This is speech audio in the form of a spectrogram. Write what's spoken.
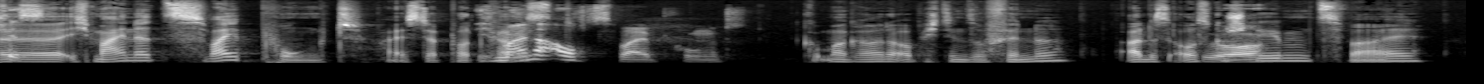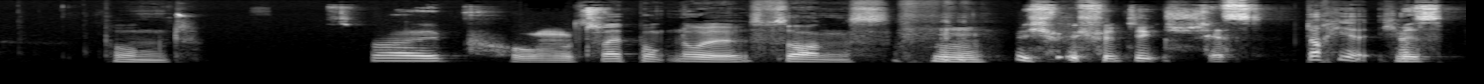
Äh, ich meine, zwei Punkt heißt der Podcast. ich meine auch zwei Punkt. Guck mal gerade, ob ich den so finde. Alles ausgeschrieben. Zwei Punkt. Zwei Punkt. 2.0 Songs. Hm. Ich, ich finde die Schiss. Doch hier, ich Mist.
